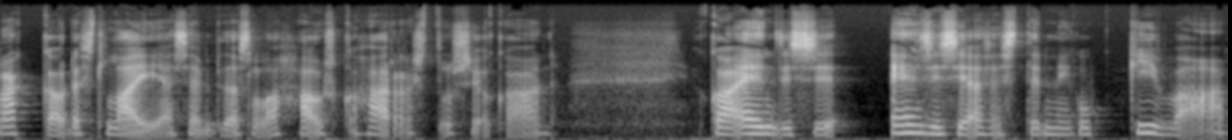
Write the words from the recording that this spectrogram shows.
rakkaudesta lajia, sen pitäisi olla hauska harrastus, joka on, joka on entisi, ensisijaisesti niin kuin kivaa.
